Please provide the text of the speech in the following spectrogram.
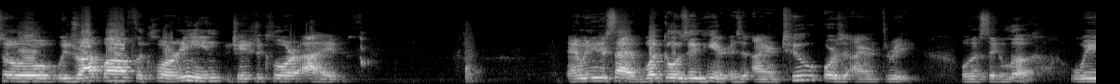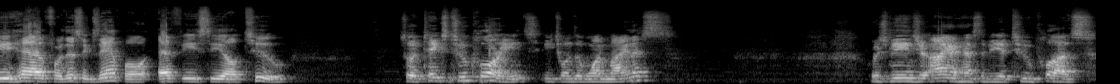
So we drop off the chlorine, we change to chloride, and we need to decide what goes in here. Is it iron 2 or is it iron 3? Well, let's take a look. We have, for this example, FeCl2. So it takes two chlorines, each one's a 1 minus, which means your iron has to be a 2 plus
